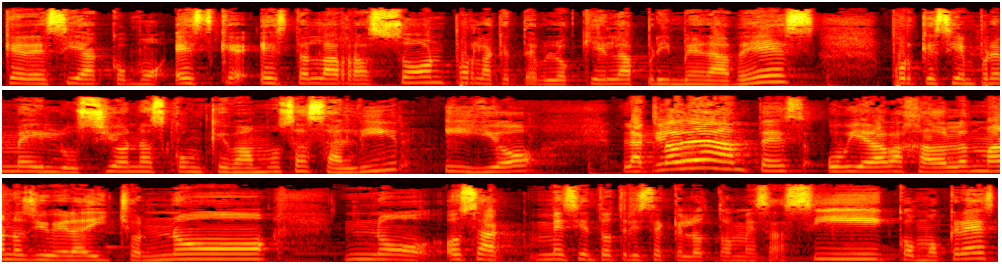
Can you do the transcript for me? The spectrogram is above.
Que decía como, es que esta es la razón por la que te bloqueé la primera vez, porque siempre me ilusionas con que vamos a salir. Y yo, la Claudia de antes, hubiera bajado las manos y hubiera dicho, no, no, o sea, me siento triste que lo tomes así, ¿cómo crees?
